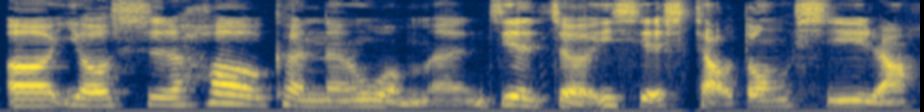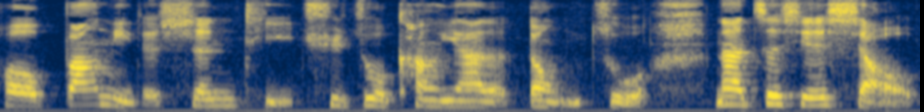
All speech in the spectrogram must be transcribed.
呃，有时候可能我们借着一些小东西，然后帮你的身体去做抗压的动作，那这些小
